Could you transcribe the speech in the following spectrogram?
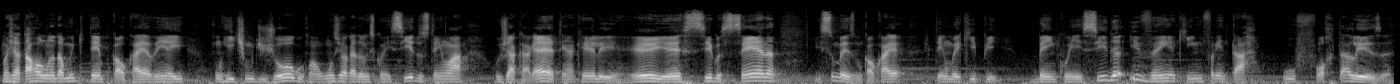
mas já tá rolando há muito tempo. Calcaia vem aí com ritmo de jogo, com alguns jogadores conhecidos. Tem lá o Jacaré, tem aquele Ei, esse Ciro Senna. Isso mesmo, Calcaia tem uma equipe bem conhecida e vem aqui enfrentar o Fortaleza.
